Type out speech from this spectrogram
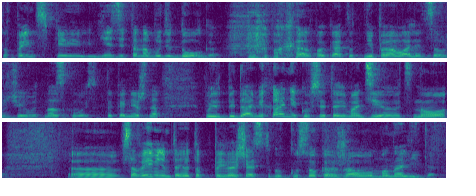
то, в принципе, ездить она будет долго, пока, пока тут не провалится уже что-нибудь насквозь. Это, конечно, будет беда механику все это ремонтировать, но э, со временем Toyota превращается в такой кусок ржавого монолита –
